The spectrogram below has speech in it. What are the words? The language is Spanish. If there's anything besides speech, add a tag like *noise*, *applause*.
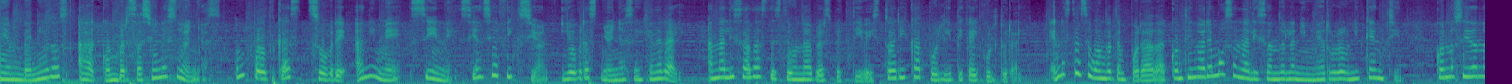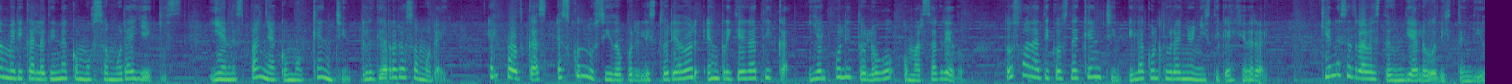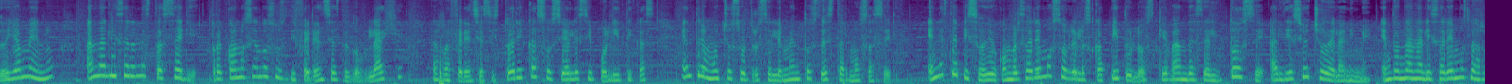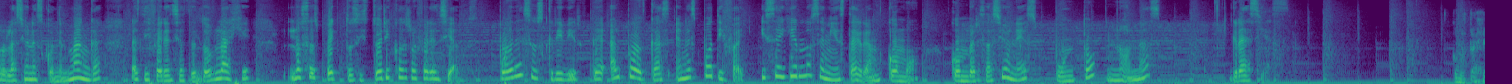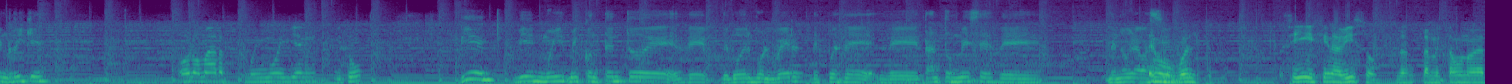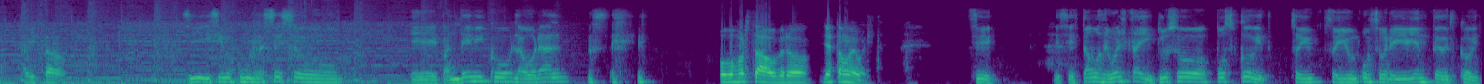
Bienvenidos a Conversaciones ñoñas, un podcast sobre anime, cine, ciencia ficción y obras ñoñas en general, analizadas desde una perspectiva histórica, política y cultural. En esta segunda temporada continuaremos analizando el anime Rurouni Kenshin, conocido en América Latina como Samurai X y en España como Kenshin, el guerrero samurai. El podcast es conducido por el historiador Enrique Gatica y el politólogo Omar Sagredo, dos fanáticos de Kenshin y la cultura ñoñística en general quienes a través de un diálogo distendido y ameno analizarán esta serie, reconociendo sus diferencias de doblaje, las referencias históricas, sociales y políticas, entre muchos otros elementos de esta hermosa serie. En este episodio conversaremos sobre los capítulos que van desde el 12 al 18 del anime, en donde analizaremos las relaciones con el manga, las diferencias del doblaje, los aspectos históricos referenciados. Puedes suscribirte al podcast en Spotify y seguirnos en Instagram como conversaciones.nonas. Gracias. ¿Cómo estás, Enrique? Hola, Omar. Muy, muy bien. ¿Y tú? Bien, bien, muy, muy contento de, poder volver después de, tantos meses de, no grabación. Hemos vuelto. Sí, sin aviso. Lamentamos no haber avisado. Sí, hicimos como un receso eh, pandémico, laboral, no sé. Poco forzado, pero ya estamos de vuelta. Sí, y si estamos de vuelta, incluso post-COVID, soy, soy un, sobreviviente del COVID.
